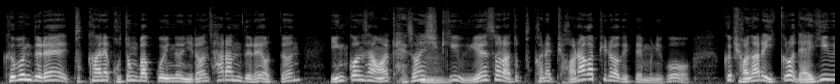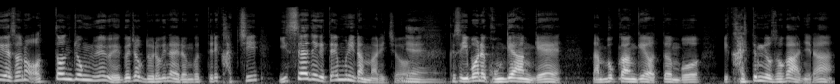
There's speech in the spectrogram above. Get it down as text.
그분들의 북한에 고통받고 있는 이런 사람들의 어떤 인권 상황을 개선시키기 음. 위해서라도 북한의 변화가 필요하기 때문이고 그 변화를 이끌어내기 위해서는 어떤 종류의 외교적 노력이나 이런 것들이 같이 있어야 되기 때문이란 말이죠. 예. 그래서 이번에 공개한 게 남북 관계의 어떤 뭐이 갈등 요소가 아니라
